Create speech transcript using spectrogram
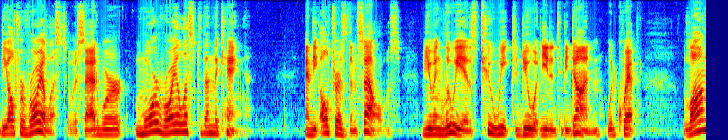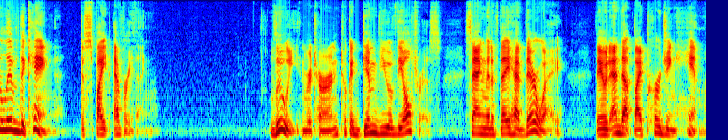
The ultra royalists, it was said, were more royalist than the king. And the ultras themselves, viewing Louis as too weak to do what needed to be done, would quip, Long live the king, despite everything. Louis, in return, took a dim view of the ultras, saying that if they had their way, they would end up by purging him.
